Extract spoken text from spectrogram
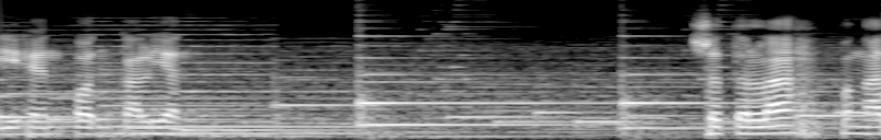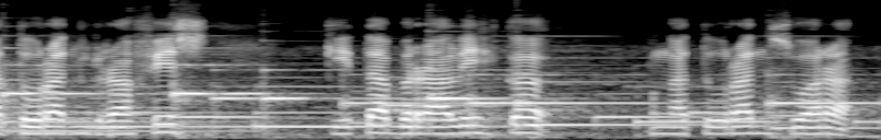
di handphone kalian. Setelah pengaturan grafis, kita beralih ke pengaturan suara.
